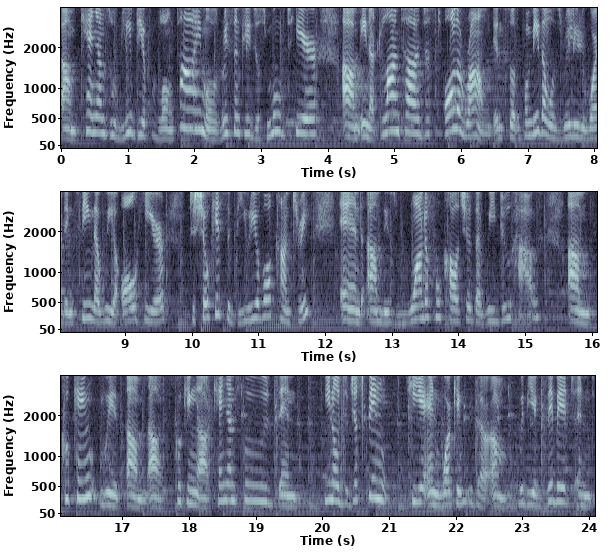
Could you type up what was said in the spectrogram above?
um, Kenyans who've lived here for a long time or recently just moved here um, in Atlanta, just all around. And so for me, that was really rewarding seeing that we are all here to showcase the beauty of our country and um, this wonderful culture that we do have. Um, cooking with um, uh, cooking uh, Kenyan foods and you know, just being here and working with the, um, with the exhibit and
